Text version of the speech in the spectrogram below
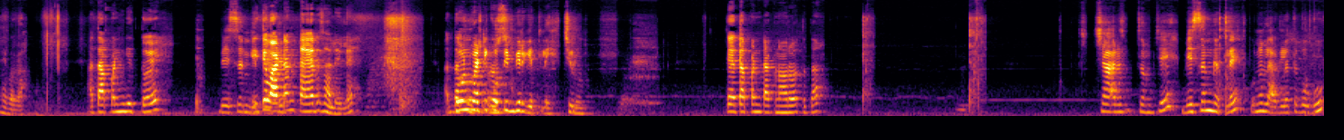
हे बघा. आता आपण घेतोय बेसन इथे घेतलं. वाटण तयार झालेलं आहे. आता दोन पुढची वाटी प्रोसेस- कोथिंबीर घेतली चिरून. त्यात आपण टाकणार आहोत आता. चार चमचे बेसन घातले पुन्हा लागलं तर बघू.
